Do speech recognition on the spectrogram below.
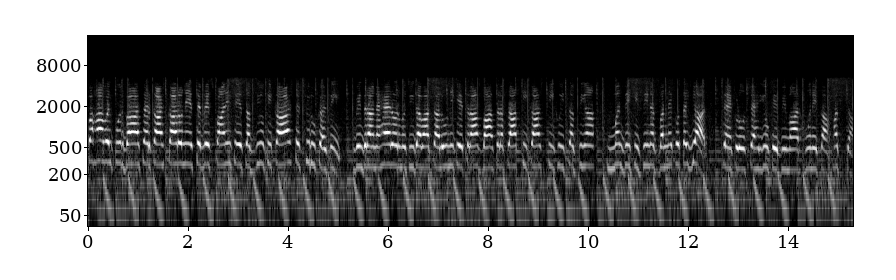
بہاولپور باثر کاشتکاروں نے سیوریج پانی سے سبزیوں کی کاشت شروع کر دی۔ بندرا نہر اور مجید آباد کالونی کے اطراف باثر افراد کی کاشت کی ہوئی سبزیاں مندی کی زینت بننے کو تیار۔ سینکڑوں شہریوں کے بیمار ہونے کا خدشہ۔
